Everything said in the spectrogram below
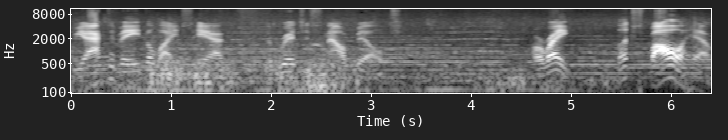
We activate the lights, and the bridge is now built. Alright, let's follow him.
